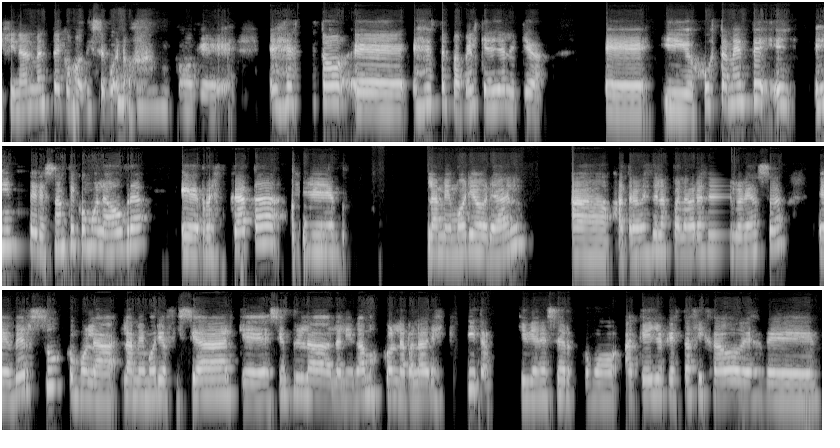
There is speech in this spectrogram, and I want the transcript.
finalmente como dice, bueno, como que es esto, es este el papel que a ella le queda. y justamente es, es, interesante cómo la obra rescata la memoria oral a, a, través de las palabras de Lorenza, eh, versus como la, memoria oficial, que siempre la, ligamos con la palabra escrita, que viene a ser como aquello que está fijado desde,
